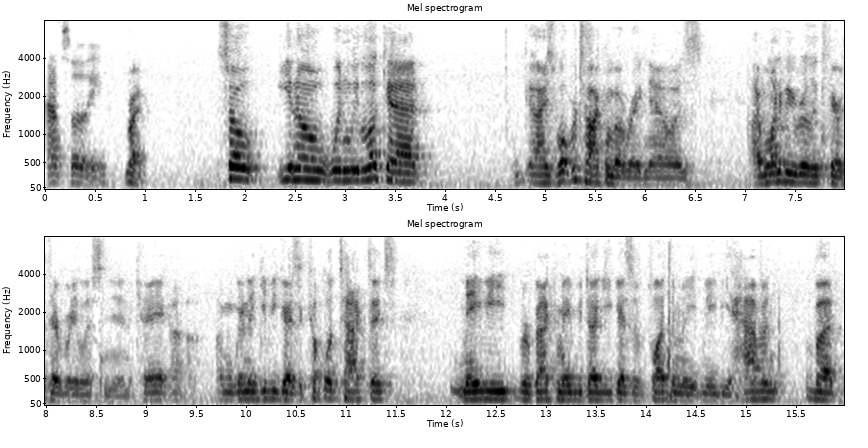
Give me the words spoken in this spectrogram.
absolutely. Right. So, you know, when we look at, guys, what we're talking about right now is I want to be really clear with everybody listening, okay? Uh, I'm going to give you guys a couple of tactics. Maybe Rebecca, maybe Doug, you guys have applied them, maybe you haven't, but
